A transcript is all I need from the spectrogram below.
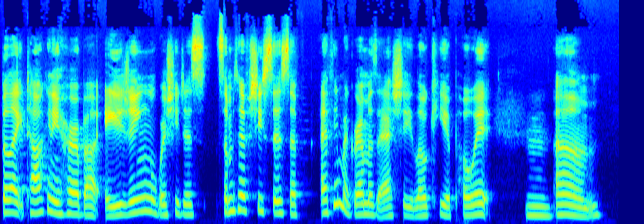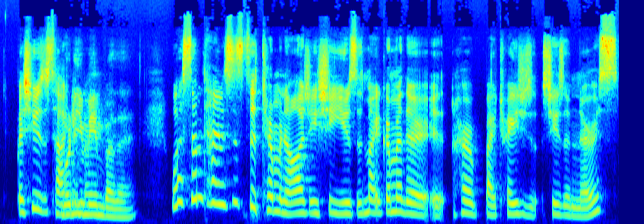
But like talking to her about aging, where she just sometimes she says stuff. I think my grandma's actually low key a poet. Um, but she was just talking. What do you about- mean by that? Well, sometimes it's the terminology she uses. My grandmother, her by trade, she's, she's a nurse,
